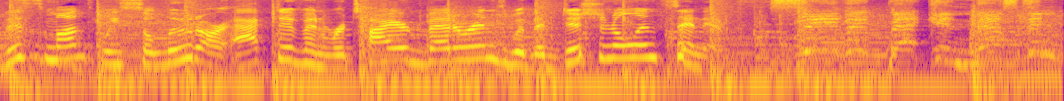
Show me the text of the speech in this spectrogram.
This month, we salute our active and retired veterans with additional incentives. Save it Beck & Masten.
